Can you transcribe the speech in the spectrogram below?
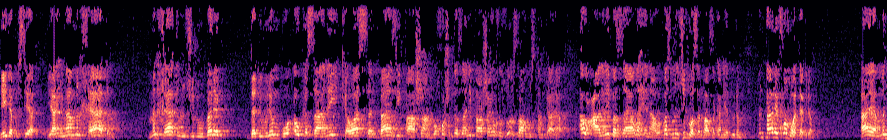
لێی دەپرسێ، یا ئیمام من خەیاتم، من خەیاتم جل و بەرگ دەدورم بۆ ئەو کەسانەی کەوا سەربازی پاشان، بۆ خۆشت دەزانی پاشای وەخت زۆر زاڵم و ستەمکارە، ئەو عالەمەی بە زایەڵە هێناوە، بەس من جل بۆ سەربازەکانی ئەدورم، من پارەی خۆم وەردەگرم. ئایا من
